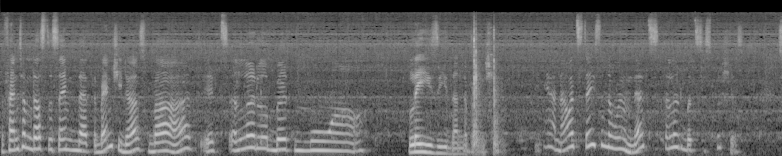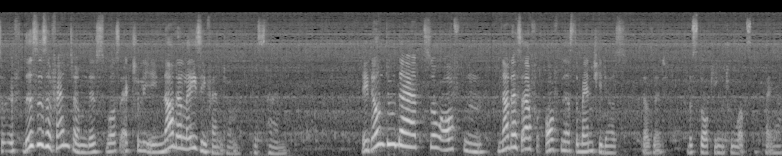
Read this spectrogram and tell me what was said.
the phantom does the same that the banshee does, but it's a little bit more lazy than the banshee. Yeah, now it stays in the room. That's a little bit suspicious. So if this is a phantom, this was actually not a lazy phantom this time. They don't do that so often. Not as often as the Banshee does, does it? The stalking towards the player.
